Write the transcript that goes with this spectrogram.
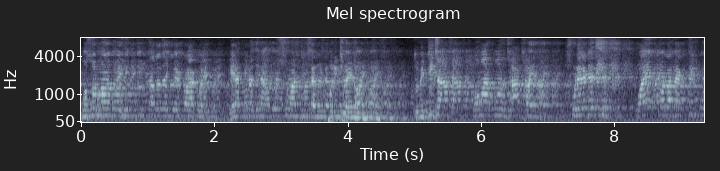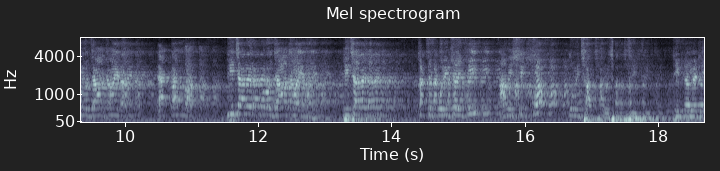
মুসলমান বলে হিন্দুর খাতা দেখবে, পড়া করে। এরা কোনোদিন আদর্শবান টিচারের পরিচয় নয়। তুমি টিচার, তোমার কোনো জাত হয় না। শুনে রেখে দিই, কয়েক কটা ব্যক্তির কোনো জাত হয় না। এক নাম্বার, টিচারের কোনো জাত হয় না। টিচারের কাছে পরিচয় কি? আমি শিক্ষক, তুমি ছাত্র, ছাত্রী। ঠিক না বেটি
